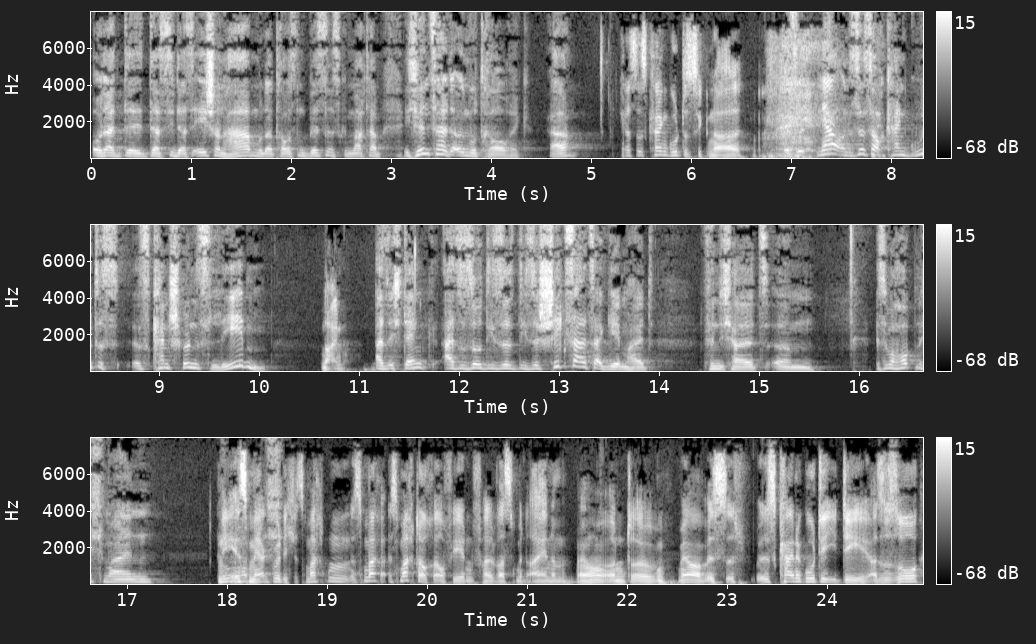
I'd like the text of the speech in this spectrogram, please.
Oder de, dass sie das eh schon haben oder draußen Business gemacht haben. Ich finde es halt irgendwo traurig, ja. Das ist kein gutes Signal. Ist, ja, und es ist auch kein gutes, es ist kein schönes Leben. Nein. Also ich denke, also so diese, diese Schicksalsergebenheit finde ich halt, ähm, ist überhaupt nicht mein, Nee, ist merkwürdig. Es macht, ein, es macht, es macht auch auf jeden Fall was mit einem. Ja, und ähm, ja, es ist, ist keine gute Idee. Also so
